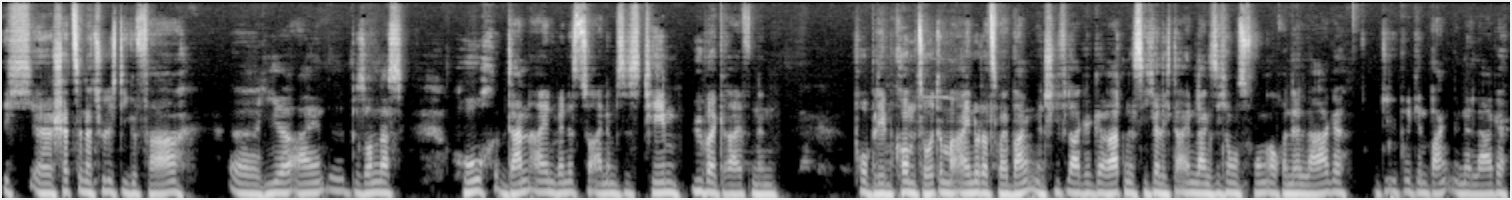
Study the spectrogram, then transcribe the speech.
Ich äh, schätze natürlich die Gefahr äh, hier ein, besonders hoch dann ein, wenn es zu einem systemübergreifenden Problem kommt. Sollte mal ein oder zwei Banken in Schieflage geraten, ist sicherlich der Einlagensicherungsfonds auch in der Lage und die übrigen Banken in der Lage,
